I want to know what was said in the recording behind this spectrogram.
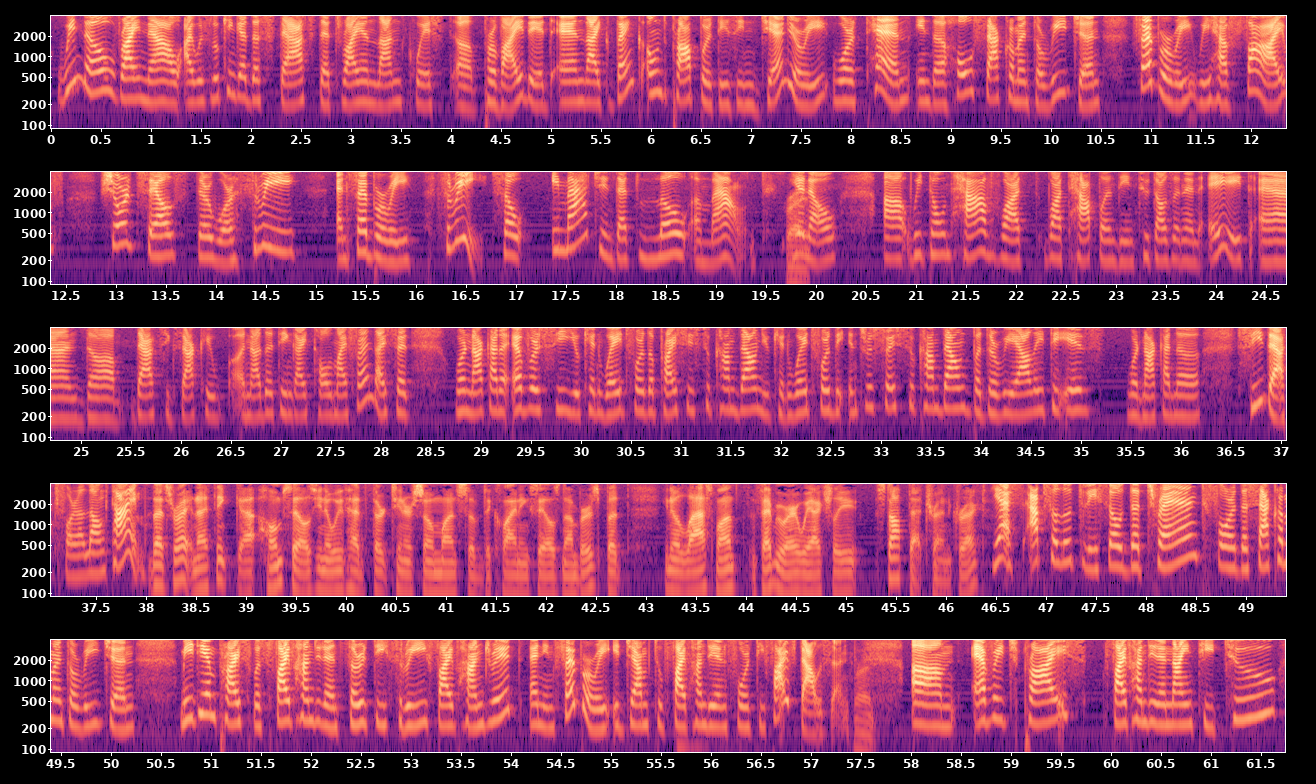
we know right now, I was looking at the stats that Ryan Lundquist uh, provided, and like bank owned properties in January were 10 in the whole Sacramento region. February, we have five. Short sales, there were three, and February, three. So imagine that low amount, right. you know. Uh, we don't have what what happened in 2008, and uh, that's exactly another thing I told my friend. I said, we're not going to ever see. You can wait for the prices to come down. You can wait for the interest rates to come down. But the reality is, we're not going to see that for a long time. That's right. And I think uh, home sales, you know, we've had 13 or so months of declining sales numbers, but you know, last month February, we actually stopped that trend, correct? Yes, absolutely. So the trend for the Sacramento region, median price was 533, 500, and in February it jumped to 545,000. Right. Um, average price 592.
